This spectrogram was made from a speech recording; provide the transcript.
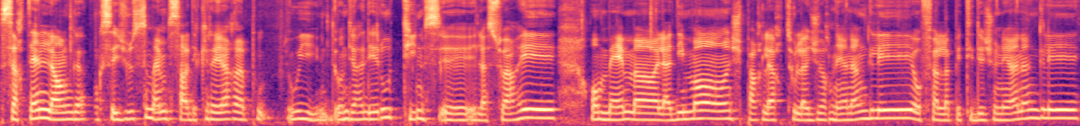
certaines langues. Donc, c'est juste même ça, de créer, oui, on dirait des routines, la soirée, ou même euh, la dimanche, parler toute la journée en anglais, faire le petit déjeuner en anglais.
